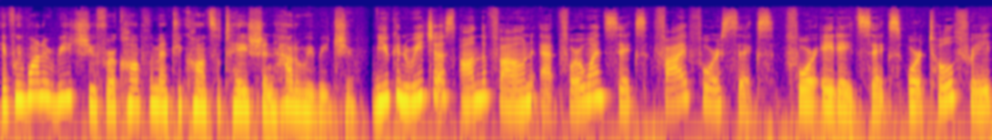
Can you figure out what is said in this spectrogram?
If we want to reach you for a complimentary consultation, how do we reach you? You can reach us on the phone at 416 546 4886 or toll free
